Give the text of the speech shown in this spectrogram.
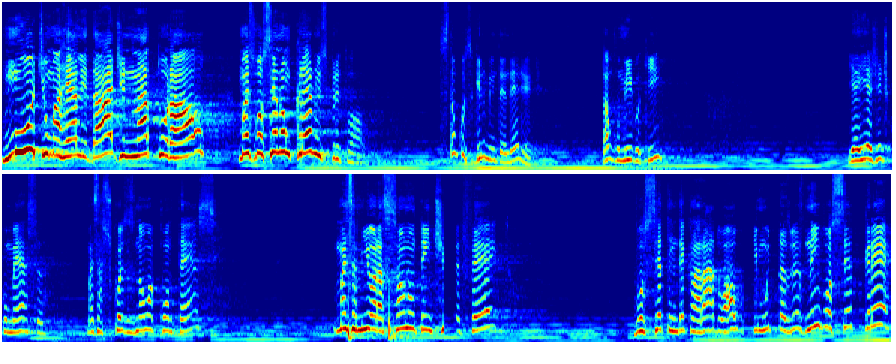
mude uma realidade natural, mas você não crê no espiritual. Estão conseguindo me entender, gente? Estão comigo aqui? E aí a gente começa, mas as coisas não acontecem, mas a minha oração não tem tido efeito. Você tem declarado algo que muitas vezes nem você crê.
